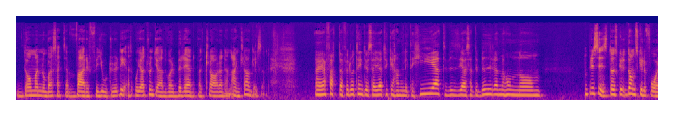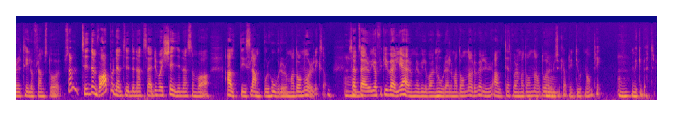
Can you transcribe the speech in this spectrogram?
De hade nog bara sagt så här, varför gjorde du det? Och jag tror inte jag hade varit beredd på att klara den anklagelsen. Nej, jag fattar. För då tänkte jag säga, jag tycker han är lite het. Vi, jag satt i bilen med honom. Precis, de skulle, de skulle få det till att framstå som tiden var på den tiden. att så här, Det var tjejerna som var alltid slampor, horor och madonnor. Liksom. Så att så här, och jag fick ju välja här om jag ville vara en hora eller madonna. Och då väljer du alltid att vara madonna. Och då har du såklart inte gjort någonting. Mycket bättre.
